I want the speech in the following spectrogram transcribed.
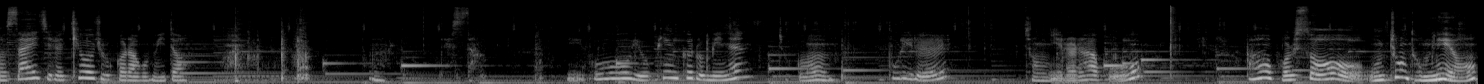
더 사이즈를 키워줄 거라고 믿어. 응, 됐어. 그리고 이 핑크 루미는 조금 뿌리를 정리를 하고 아 벌써 엄청 덥네요.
